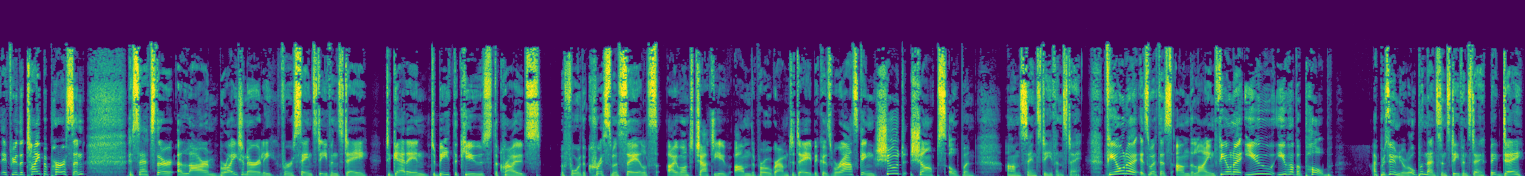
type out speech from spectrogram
if you're the type of person who sets their alarm bright and early for St. Stephen's Day to get in, to beat the queues, the crowds before the Christmas sales, I want to chat to you on the programme today because we're asking should shops open on St. Stephen's Day? Fiona is with us on the line. Fiona, you, you have a pub. I presume you're open then St. Stephen's Day. Big day.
